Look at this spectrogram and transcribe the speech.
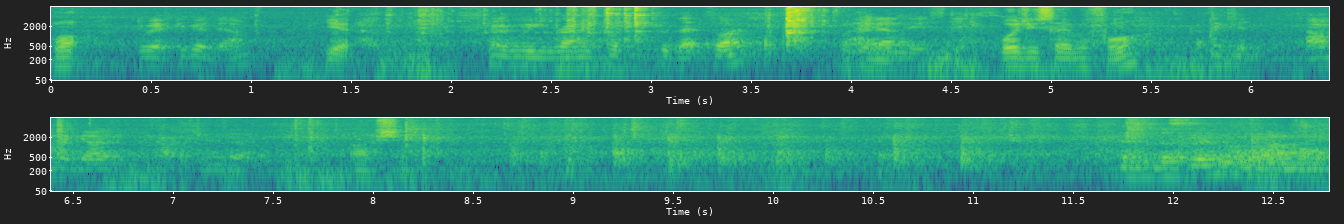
What? Do we have to go down? Yeah. Can we run across to that side? Hang down these stairs? What did you say before? I think it. I'm gonna go. Oh shit. Is it this level or one more?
